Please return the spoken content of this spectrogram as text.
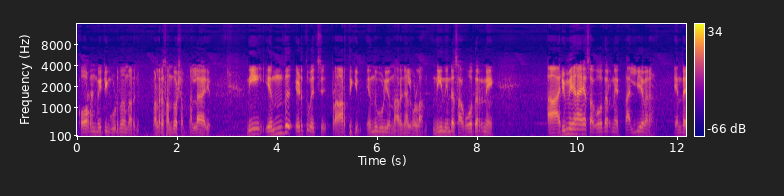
കോർണർ മീറ്റിംഗ് കൂടുന്നതെന്ന് അറിഞ്ഞു. വളരെ സന്തോഷം. നല്ല കാര്യം. നീ എന്ത് എടുത്തു വെച്ച് പ്രാർത്ഥിക്കും എന്നുകൂടി ഒന്ന് അറിഞ്ഞാൽ കൊള്ളാം. നീ നിന്റെ സഹോദരനെ അരുമയായ സഹോദരനെ തല്ലിയവനാണ്. എന്റെ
